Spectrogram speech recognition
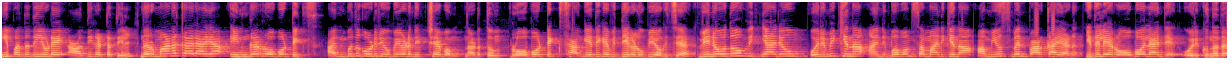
ഈ പദ്ധതിയുടെ ആദ്യഘട്ടത്തിൽ നിർമ്മാണക്കാരായ ഇൻഗർ റോബോട്ടിക്സ് അൻപത് കോടി രൂപയുടെ നിക്ഷേപം നടത്തും. റോബോട്ടിക് സാങ്കേതിക വിദ്യകൾ ഉപയോഗിച്ച് വിനോദവും വിജ്ഞാനവും ഒരുമിക്കുന്ന അനുഭവം സമ്മാനിക്കുന്ന അമ്യൂസ്മെന്റ് പാർക്കായാണ് ഇതിലെ റോബോ ലാൻഡ് ഒരുക്കുന്നത്.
